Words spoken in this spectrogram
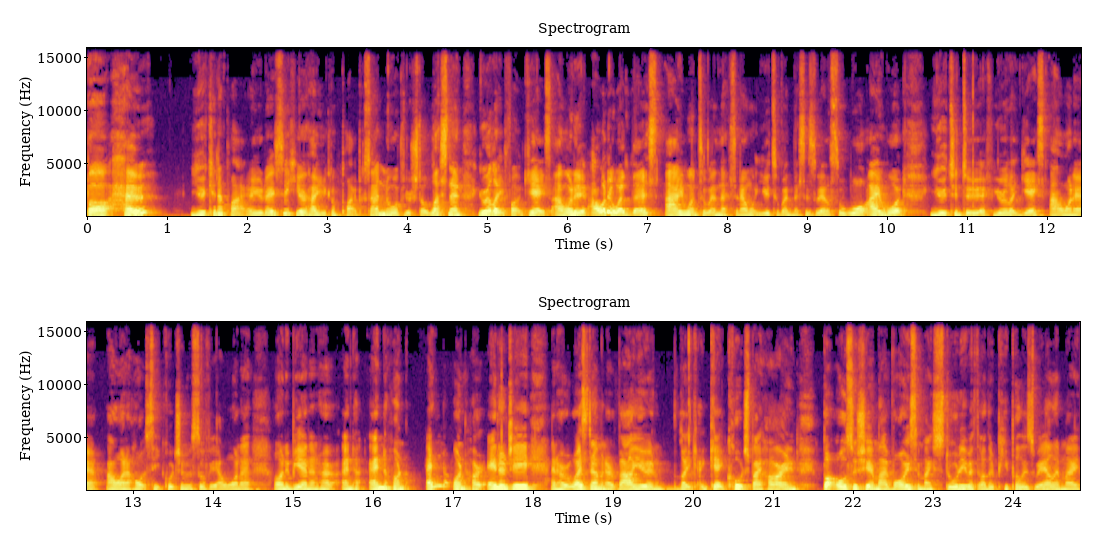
But how you can apply. Are you ready to hear how you can apply? Because I know if you're still listening, you're like, fuck yes, I want to, I want to win this. I want to win this, and I want you to win this as well. So what I want you to do, if you're like, yes, I want to, I want a hot seat coaching with Sophie. I wanna, I wanna be in, in her, in, in her, in on her energy and her wisdom and her value and like get coached by her and but also share my voice and my story with other people as well and my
